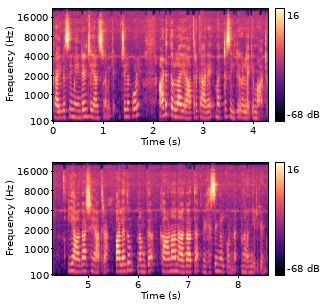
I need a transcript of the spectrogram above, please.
പ്രൈവസി മെയിന്റെയിൻ ചെയ്യാൻ ശ്രമിക്കും. ചിലപ്പോൾ അടുത്തുള്ള യാത്രക്കാരെ മറ്റ് സീറ്റുകളിലേക്ക് മാറ്റും. ഈ ആകാശയാത്ര പലതും നമുക്ക് കാണാനാകാത്ത രഹസ്യങ്ങൾ കൊണ്ട് നിറഞ്ഞിരിക്കുന്നു.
